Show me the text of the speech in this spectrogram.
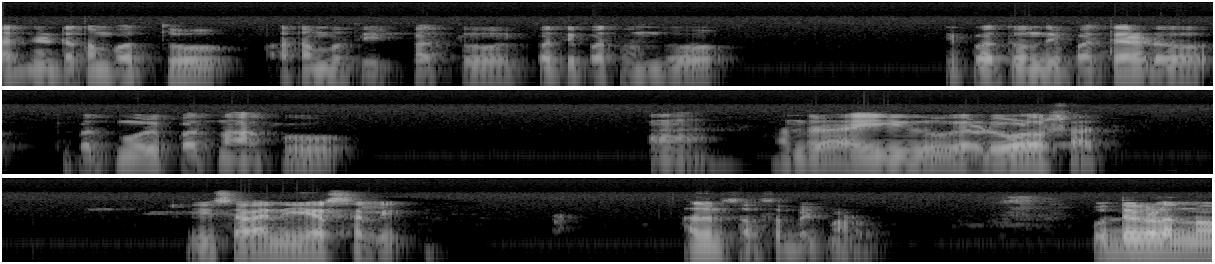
ಹದಿನೆಂಟು, ಹತ್ತೊಂಬತ್ತು ಹತ್ತೊಂಬತ್ತು, ಇಪ್ಪತ್ತು ಇಪ್ಪತ್ತು, ಇಪ್ಪತ್ತೊಂದು ಇಪ್ಪತ್ತೊಂದು, ಇಪ್ಪತ್ತೆರಡು, ಇಪ್ಪತ್ತ್ಮೂರು, ಇಪ್ಪತ್ತ್ನಾಲ್ಕು ಅಂದರೆ ಐದು, ಎರಡು, ಏಳು ವರ್ಷ ಆಯ್ತು. ಈ ಸೆವೆನ್ ಇಯರ್ಸಲ್ಲಿ ಅದನ್ನು ಸಹ ಸಬ್ಮಿಟ್ ಮಾಡೋದು. ಹುದ್ದೆಗಳನ್ನು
